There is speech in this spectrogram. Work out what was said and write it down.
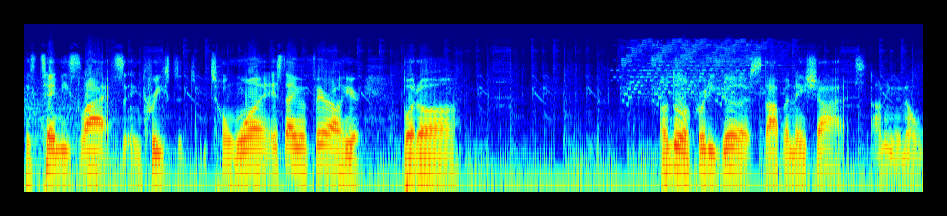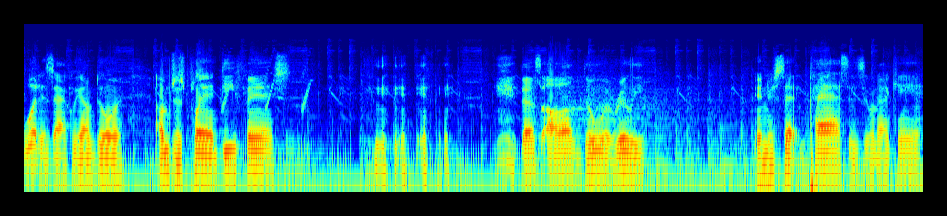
His tendy slots increased to, to one. It's not even fair out here. But uh I'm doing pretty good stopping their shots. I don't even know what exactly I'm doing. I'm just playing defense. That's all I'm doing really. Intercepting passes when I can.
